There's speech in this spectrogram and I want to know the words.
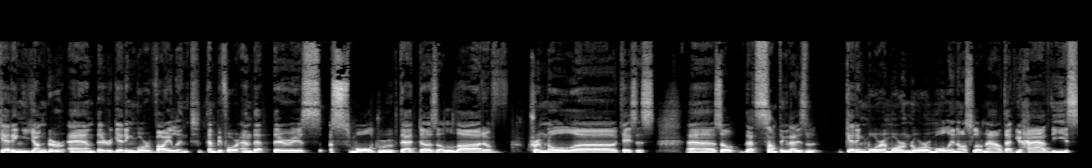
getting younger and they're getting more violent than before, and that there is a small group that does a lot of criminal uh, cases. Uh, so that's something that is getting more and more normal in Oslo now that you have these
